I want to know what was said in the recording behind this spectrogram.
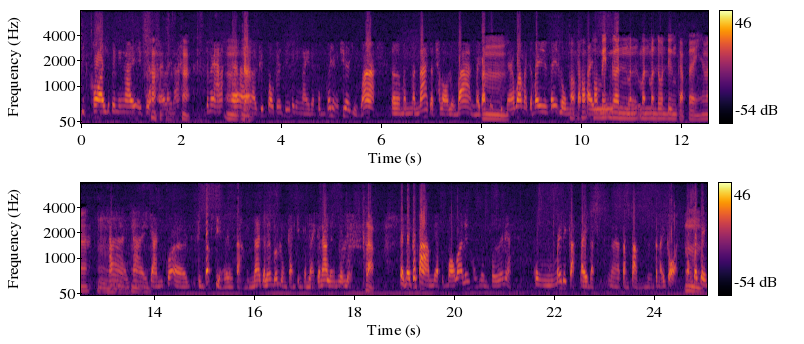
บิตคอยจะเป็นยังไงไอ้พวกอะไรนะฮะใช่ไหมฮะอืมครับคริปโตเคอเรนซีเป็นยังไงเนี่ยผมก็ยังเชื่ออยู่ว่า เออมันมันน่าจะชะลอลงบ้างนะครับอืมถึงแม้ว่ามันจะไม่ไม่ลงเพราะกลับเพราะไปเพราะเม็ดเงินมันมันมันโดนดึงกลับไปใช่ไหมอืมใช่ใช่การก็เอ่อสินทรัพย์เสี่ยงอะไรต่างๆมันน่าจะเริ่มลดลงการเก็งกำไรก็น่าเริ่มลดลงครับ แต่มันก็ตามเนี่ยผมมองว่าเรื่องของเงินเฟ้อเนี่ยคงไม่ได้กลับไปแบบอ่าต่ำๆเหมือนสมัยก่อนอืสองเปอร์เซ็น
